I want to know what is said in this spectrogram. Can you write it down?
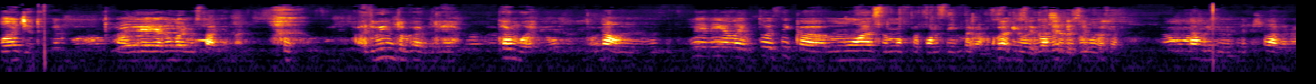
Mlađe od tebe. Andrija je jednu godinu starija mene. A da vidim toga Andreja. Tamo je. Da, on. Ne, nije, ali to je slika moja sa mog telefona sa Instagrama. Koja Skinuli slika? vaša ti rezolucija. Tamo iznad šlagana.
